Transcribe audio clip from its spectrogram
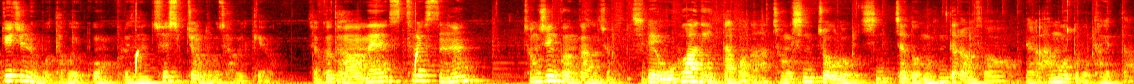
뛰지는 못하고 있고 그래서 한 70 정도로 잡을게요. 자, 그 다음에 스트레스는 정신 건강이죠. 집에 우환이 있다거나 정신적으로 진짜 너무 힘들어서 내가 아무것도 못하겠다.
